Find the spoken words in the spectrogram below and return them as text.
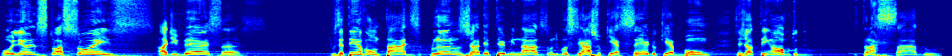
olhando situações adversas, que você tenha vontades, planos já determinados, onde você acha o que é certo, o que é bom, você já tem algo tudo traçado,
